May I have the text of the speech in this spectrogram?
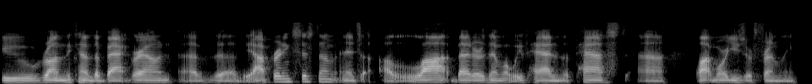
to run the kind of the background of the, the operating system. And it's a lot better than what we've had in the past, uh, a lot more user friendly.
